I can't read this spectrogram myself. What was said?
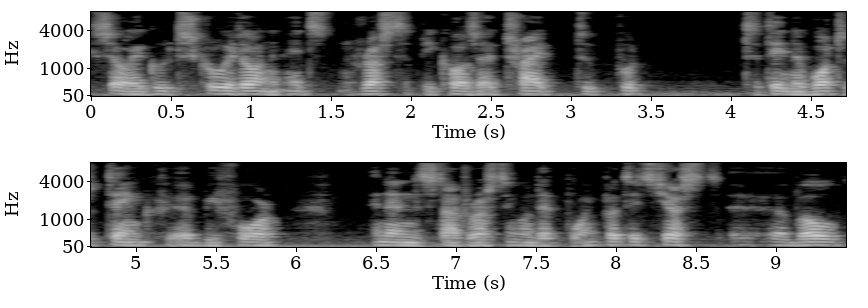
so I could screw it on. It's rusted because I tried to put it in the water tank uh, before and then it started rusting on that point. But it's just a bolt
